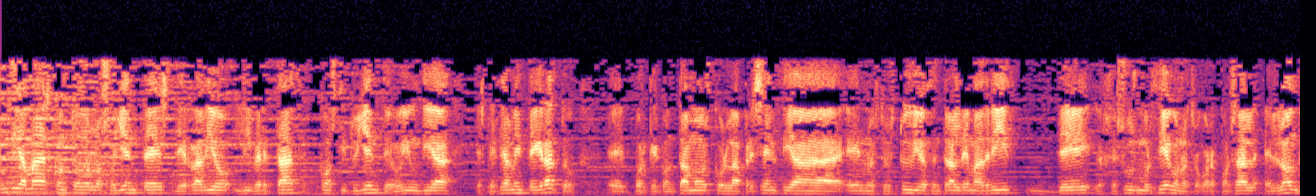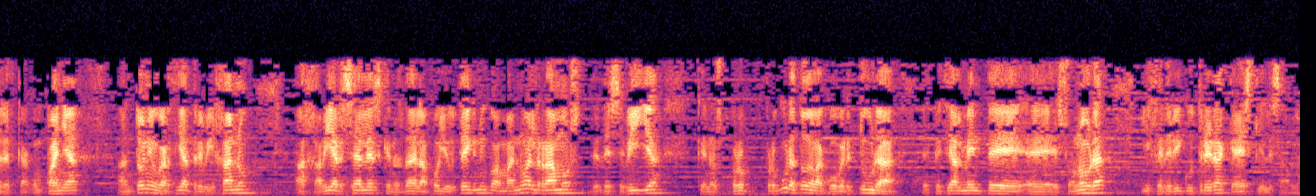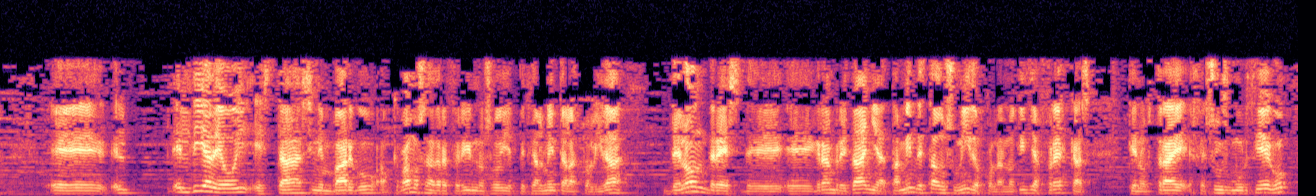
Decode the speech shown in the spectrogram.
Un día más con todos los oyentes de Radio Libertad Constituyente. Hoy un día especialmente grato eh, porque contamos con la presencia en nuestro estudio central de Madrid de Jesús Murciego, nuestro corresponsal en Londres, que acompaña a Antonio García Trevijano, a Javier Sellers, que nos da el apoyo técnico, a Manuel Ramos, desde Sevilla, que nos procura toda la cobertura, especialmente eh, sonora, y Federico Utrera, que es quien les habla. Eh, el el día de hoy está, sin embargo, aunque vamos a referirnos hoy especialmente a la actualidad de Londres, de eh, Gran Bretaña, también de Estados Unidos, con las noticias frescas que nos trae Jesús Murciego,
